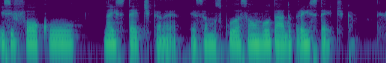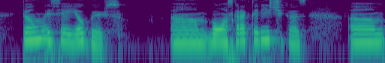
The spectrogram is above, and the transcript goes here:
esse foco na estética, né? Essa musculação voltada para a estética. Então, esse aí é o berço. Um, bom, as características. Um,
